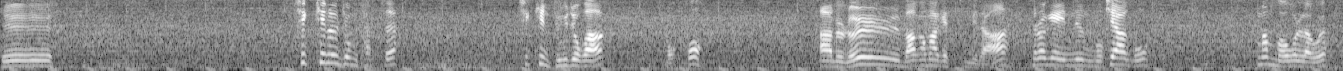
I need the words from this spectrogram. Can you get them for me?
그 치킨을 좀 샀어요. 치킨 두 조각 먹고 하루를 마감하겠습니다. 트럭에 있는 뭐 치하고 만 먹으려고요.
